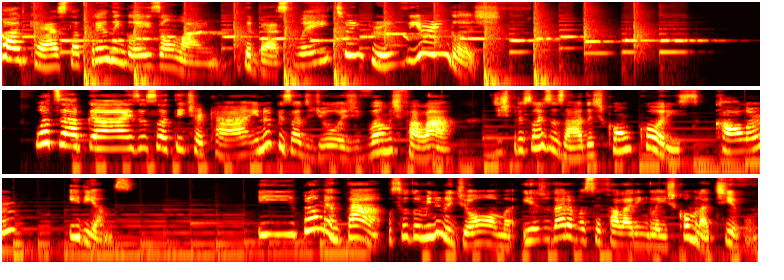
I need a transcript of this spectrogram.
podcast Aprenda Inglês Online. The best way to improve your English. What's up, guys? Eu sou a Teacher K e no episódio de hoje vamos falar de expressões usadas com cores, color, idioms. E para aumentar o seu domínio no idioma e ajudar a você falar inglês como nativo,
